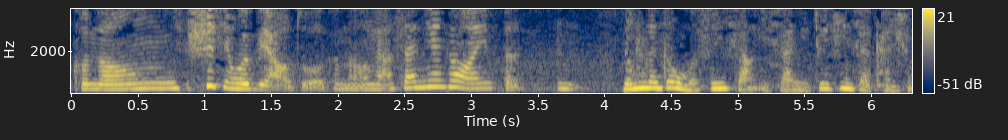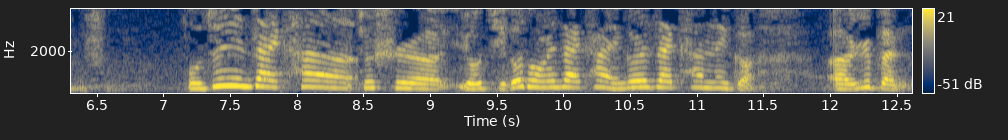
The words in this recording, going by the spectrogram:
可能事情会比较多，可能两三天看完一本。嗯，能不能跟我们分享一下你最近在看什么书？我最近在看，就是有几个同事在看，一个是在看那个，呃，日本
